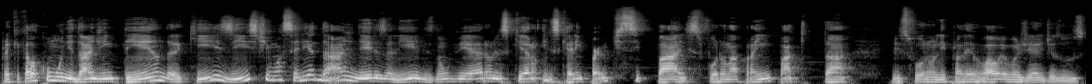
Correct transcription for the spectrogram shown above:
para que aquela comunidade entenda que existe uma seriedade neles ali, eles não vieram, eles querem, eles querem participar, eles foram lá para impactar, eles foram ali para levar o evangelho de Jesus.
